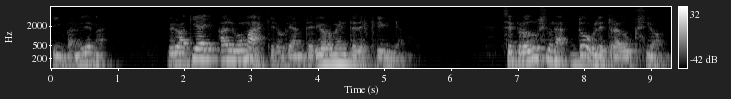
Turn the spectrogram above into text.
tímpano y demás, pero aquí hay algo más que lo que anteriormente describíamos. Se produce una doble traducción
